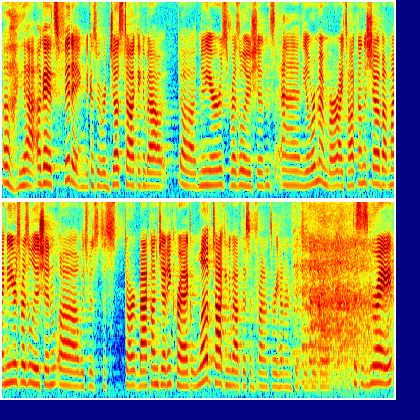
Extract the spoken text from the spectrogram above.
Oh, yeah. Okay, it's fitting because we were just talking about uh, New Year's resolutions, and you'll remember I talked on the show about my New Year's resolution, uh, which was to start back on Jenny Craig. Love talking about this in front of 350 people. this is great.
